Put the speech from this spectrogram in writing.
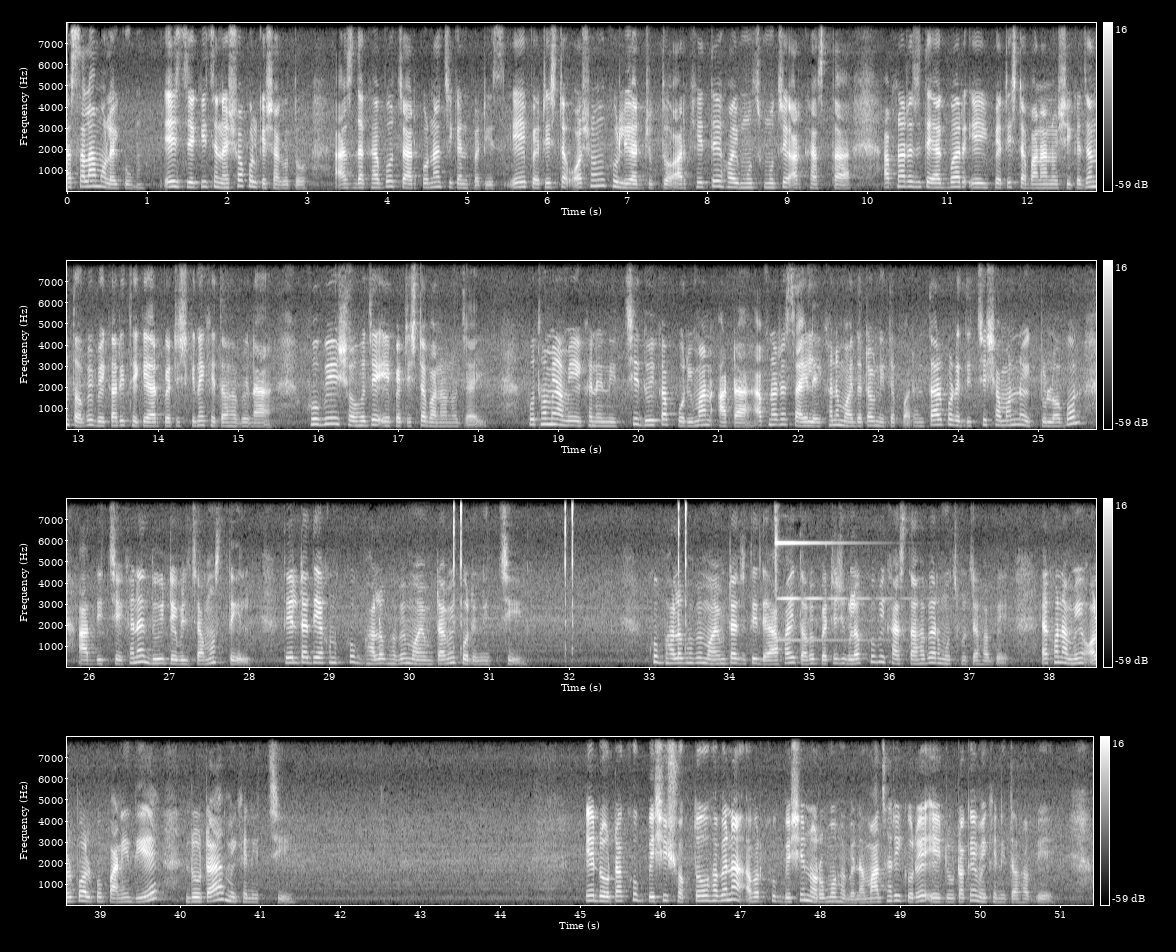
আসসালামু আলাইকুম। H J কিচেনে সকলকে স্বাগত। আজ দেখাবো চারকোনা চিকেন প্যাটিস। এই প্যাটিসটা অসংখ্য লেয়ারযুক্ত আর খেতে হয় মুচমুচে আর খাস্তা। আপনারা যদি একবার এই প্যাটিসটা বানানো শিখে যান, তবে বেকারি থেকে আর প্যাটিস কিনে খেতে হবে না। খুবই সহজে এই প্যাটিসটা বানানো যায়। প্রথমে আমি এখানে নিচ্ছি দুই কাপ পরিমাণ আটা। আপনারা চাইলে এখানে ময়দাটাও নিতে পারেন। তারপরে দিচ্ছি সামান্য একটু লবণ আর দিচ্ছি এখানে দুই টেবিল চামচ তেল। তেলটা দিয়ে এখন খুব ভালোভাবে ময়মটা আমি করে নিচ্ছি। খুব ভালোভাবে ময়মটা যদি দেওয়া হয়, তবে প্যাটিসগুলো খুবই খাস্তা হবে আর মুচমুচে হবে। এখন আমি অল্প অল্প পানি দিয়ে ডোটা মেখে নিচ্ছি। এই ডোটা খুব বেশি শক্তও হবে না, আবার খুব বেশি নরমও হবে না। মাঝারি করে এই ডোটাকে মেখে নিতে হবে।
